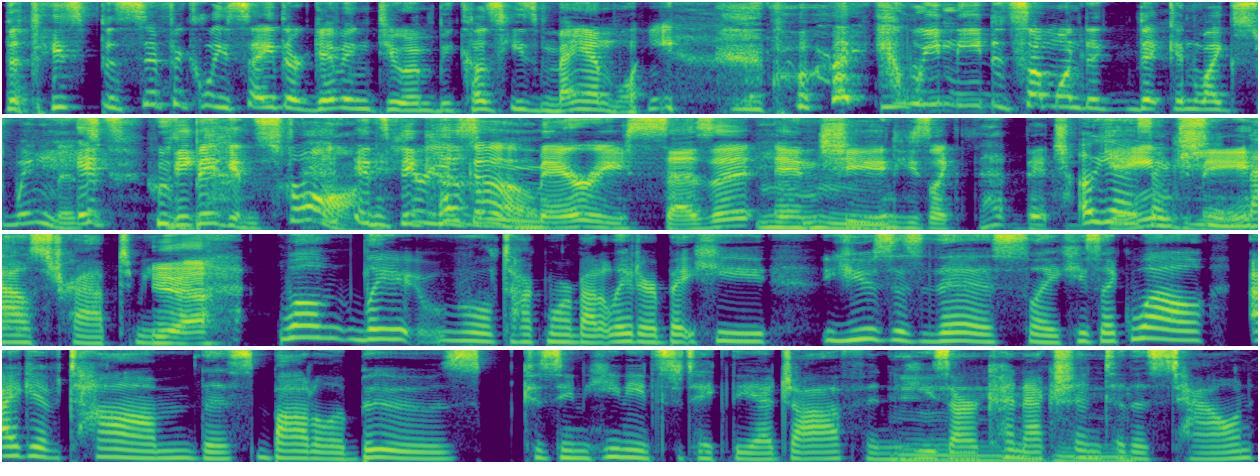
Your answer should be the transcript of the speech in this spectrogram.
that they specifically say they're giving to him because he's manly like we needed someone to, that can like swing this It's who's bec- big and strong It's Here because. Mary says it, and she and he's like, "That bitch oh yeah, gamed like me." she mousetrapped me. yeah, Well, la- we'll talk more about it later, but he uses this like he's like, "Well, I give Tom this bottle of booze cuz he, he needs to take the edge off and he's our connection Mm-hmm. to this town."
